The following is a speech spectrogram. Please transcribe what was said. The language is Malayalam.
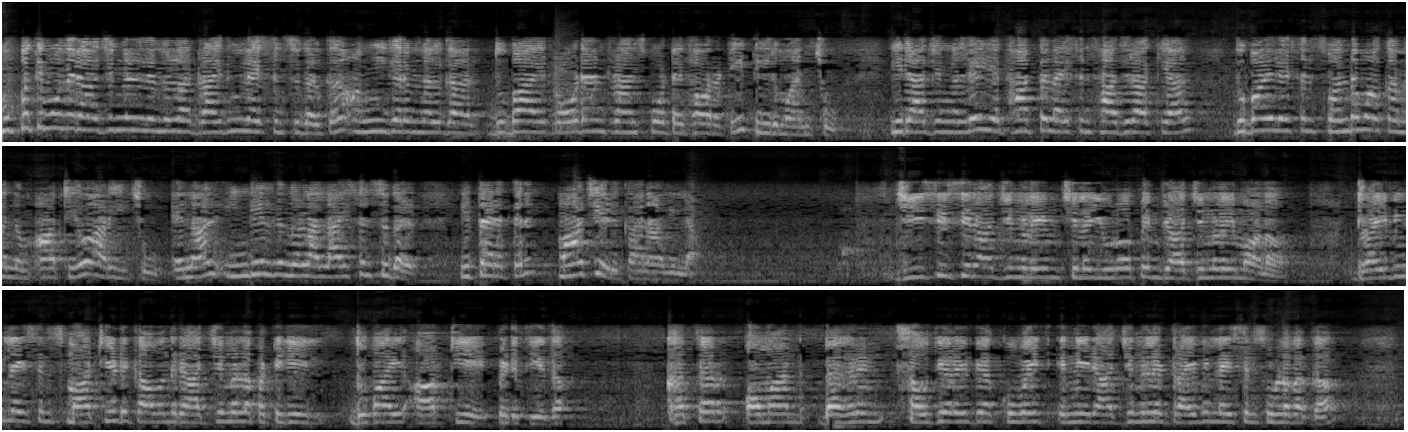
മുപ്പത്തിമൂന്ന് രാജ്യങ്ങളിൽ നിന്നുള്ള ഡ്രൈവിംഗ് ലൈസൻസുകൾക്ക് അംഗീകാരം നൽകാൻ Dubai road and transport authority തീരുമാനിച്ചു. ഈ രാജ്യങ്ങളിലെ യഥാർത്ഥ ലൈസൻസ് ഹാജരാക്കിയാൽ ദുബായ് ലൈസൻസ് സ്വന്തമാക്കാമെന്നും ആർ ടി അറിയിച്ചു. എന്നാൽ ഇന്ത്യയിൽ നിന്നുള്ള ലൈസൻസുകൾ ഇത്തരത്തിൽ മാറ്റിയെടുക്കാനാവില്ല ജി സി സി രാജ്യങ്ങളെയും ചില യൂറോപ്യൻ രാജ്യങ്ങളെയുമാണ് ഡ്രൈവിംഗ് ലൈസൻസ് മാറ്റിയെടുക്കാവുന്ന രാജ്യങ്ങളുടെ പട്ടികയിൽ Dubai R T A പെടുത്തിയത്. Qatar Oman Bahrain Saudi Arabia Kuwait എന്നീ രാജ്യങ്ങളിലെ ഡ്രൈവിംഗ് ലൈസൻസ് ഉള്ളവർക്ക്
